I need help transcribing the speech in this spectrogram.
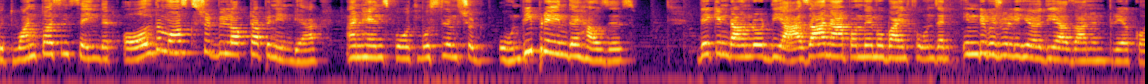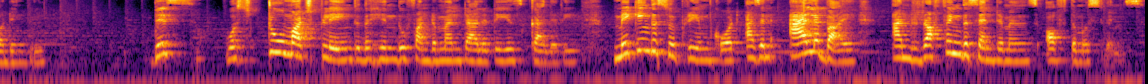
with one person saying that all the mosques should be locked up in India and henceforth Muslims should only pray in their houses. They can download the Azan app on their mobile phones and individually hear the Azan and pray accordingly. This was too much playing to the Hindu fundamentalities gallery, making the Supreme Court as an alibi and roughing the sentiments of the Muslims.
